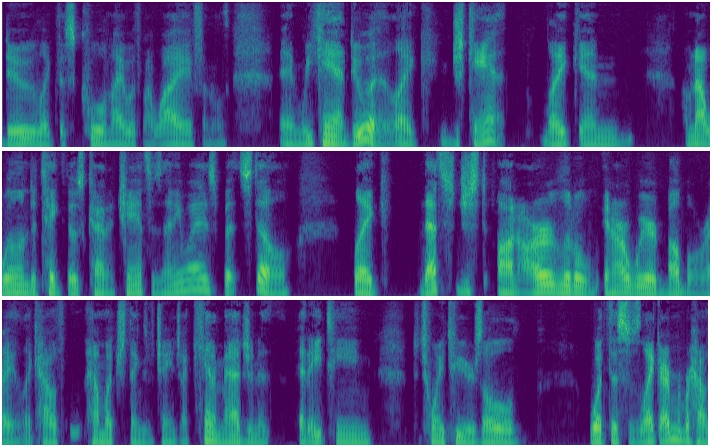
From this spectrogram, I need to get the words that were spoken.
do like this cool night with my wife and, and we can't do it. Like just can't like, and I'm not willing to take those kind of chances anyways, but still like that's just on our little in our weird bubble, right? Like how how much things have changed. I can't imagine it at 18 to 22 years old what this is like. I remember how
